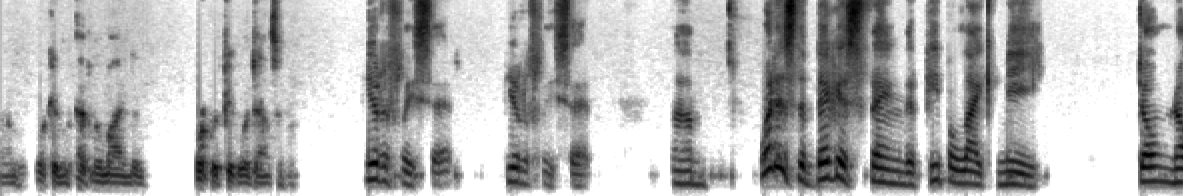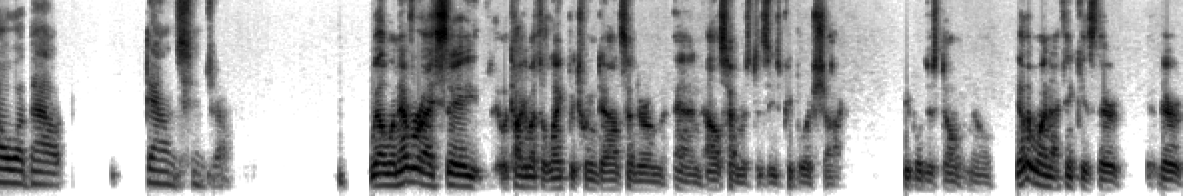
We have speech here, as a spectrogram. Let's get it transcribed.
um, work in, at Mind and work with people with Down syndrome. Beautifully said. Beautifully said. Um, what is the biggest thing that people like me don't know about Down syndrome? Well, whenever I say we talk about the link between Down syndrome and Alzheimer's disease, people are shocked. People just don't know. The other one I think is they're they're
